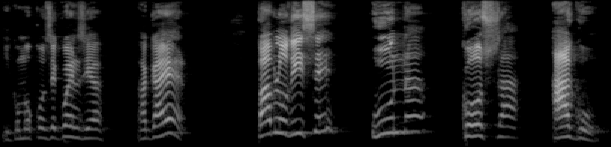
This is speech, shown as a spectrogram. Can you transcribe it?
y como consecuencia a caer. Pablo dice, una cosa hago.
